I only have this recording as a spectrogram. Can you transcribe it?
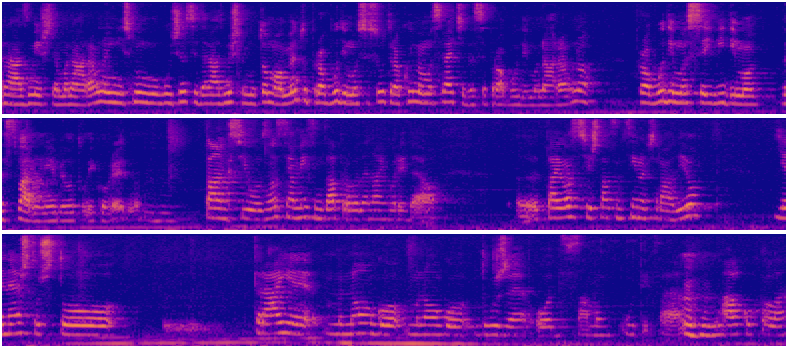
razmišljamo, naravno, i nismo u mogućnosti da razmišljamo u tom momentu. Probudimo se sutra, ako imamo sreće da se probudimo, naravno. Probudimo se i vidimo da stvarno nije bilo toliko vredno. ta anksioznost, ja mislim zapravo da je najgori deo. E, taj osjećaj šta sam sinoć radio je nešto što e, traje mnogo, mnogo duže od samog uticaja Mhm. alkohola.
